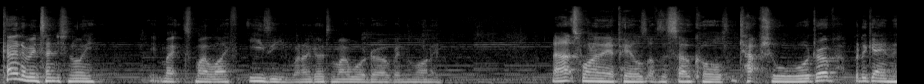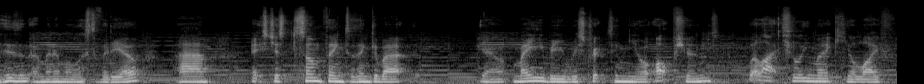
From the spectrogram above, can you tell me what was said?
kind of intentionally. It makes my life easy when I go to my wardrobe in the morning. Now that's one of the appeals of the so-called capsule wardrobe, but again, this isn't a minimalist video. Um, it's just something to think about. You know, maybe restricting your options will actually make your life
